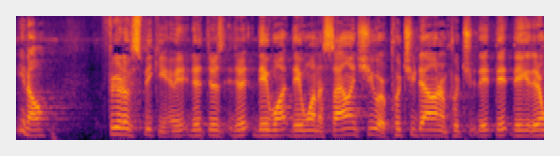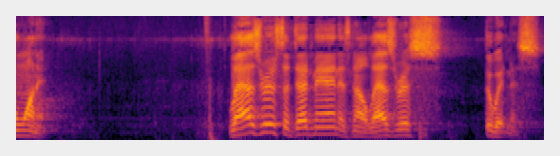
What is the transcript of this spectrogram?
you know, figuratively speaking, I mean, they, want, they want to silence you or put you down and put you, they, they, they don't want it. Lazarus, the dead man, is now Lazarus, the witness.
